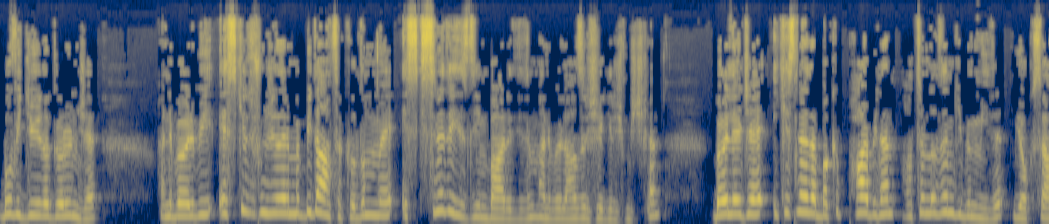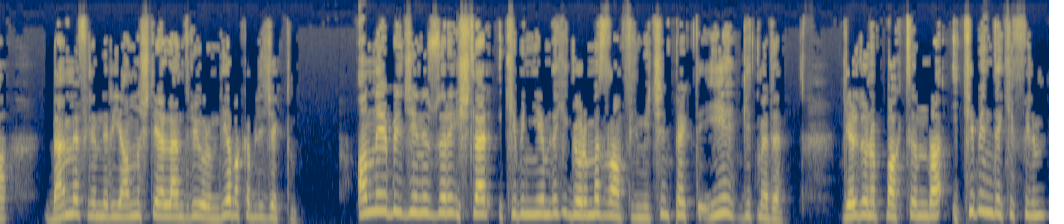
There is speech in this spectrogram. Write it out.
bu videoyu da görünce hani böyle bir eski düşüncelerime bir daha takıldım ve eskisini de izleyeyim bari dedim. Hani böyle hazır işe girişmişken. Böylece ikisine de bakıp harbiden hatırladığım gibi miydi yoksa ben mi filmleri yanlış değerlendiriyorum diye bakabilecektim. Anlayabileceğiniz üzere işler 2020'deki Görünmez Adam filmi için pek de iyi gitmedi. Geri dönüp baktığımda 2000'deki film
